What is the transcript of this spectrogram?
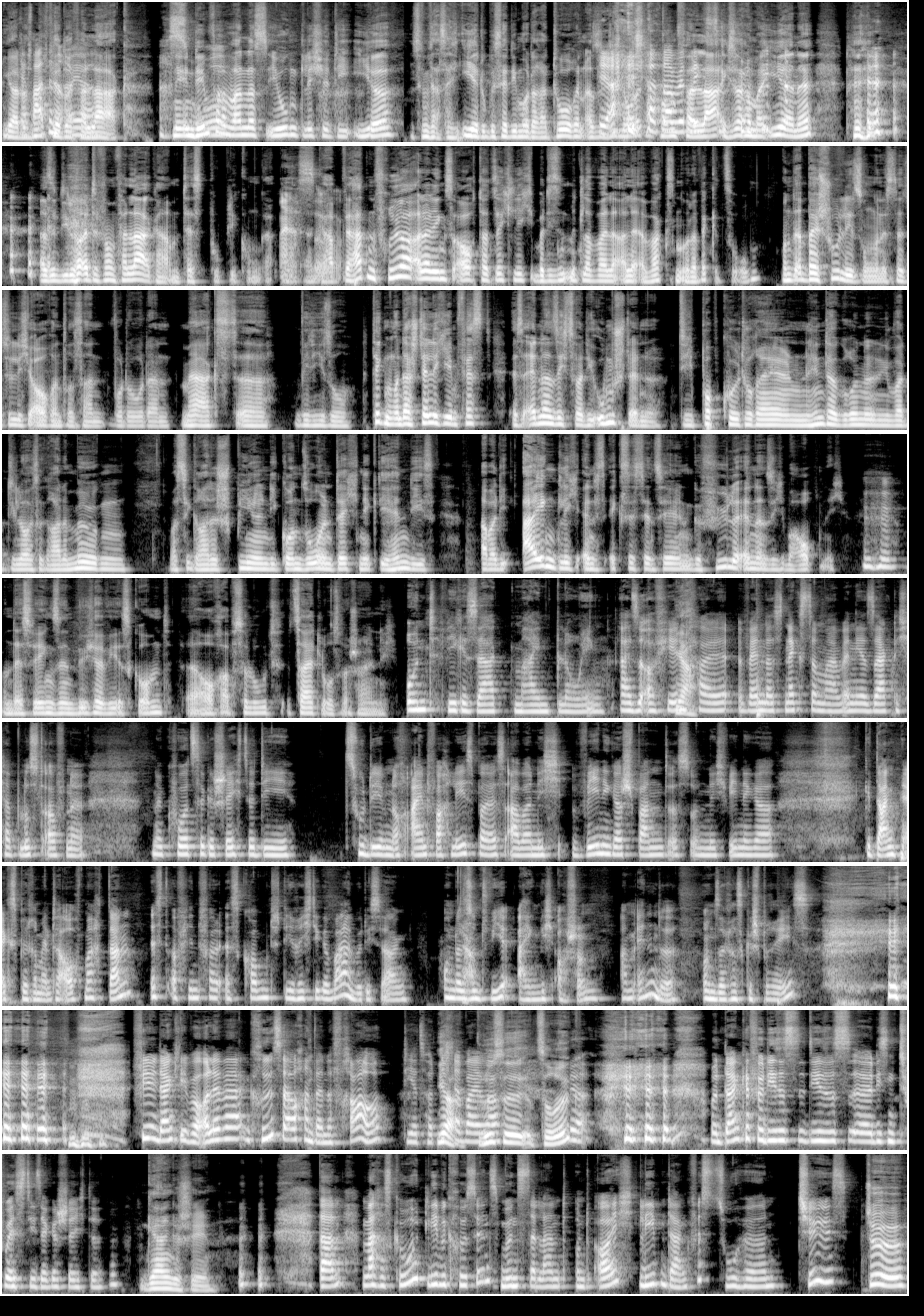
Ja, das macht ja der euer... Verlag. Ach nee, in dem Fall waren das Jugendliche, die ihr, das heißt ihr, du bist ja die Moderatorin, also ja, die Leute vom Verlag, ich sage mal ihr, ne? also die Leute vom Verlag haben Testpublikum gehabt, so. gehabt. Wir hatten früher allerdings auch tatsächlich, aber die sind mittlerweile alle erwachsen oder weggezogen. Und bei Schullesungen ist natürlich auch interessant, wo du dann merkst, äh, wie die so ticken. Und da stelle ich eben fest, es ändern sich zwar die Umstände, die popkulturellen Hintergründe, die, die Leute gerade mögen, was sie gerade spielen, die Konsolentechnik, die Handys, aber die eigentlich existenziellen Gefühle ändern sich überhaupt nicht. Mhm. Und deswegen sind Bücher, wie es kommt, äh, auch absolut zeitlos wahrscheinlich. Und wie gesagt, mindblowing. Also auf jeden ja. Fall, wenn das nächste Mal, wenn ihr sagt, ich habe Lust auf eine, eine kurze Geschichte, die zudem noch einfach lesbar ist, aber nicht weniger spannend ist und nicht weniger Gedankenexperimente aufmacht, dann ist auf jeden Fall es kommt die richtige Wahl, würde ich sagen. Und dann ja. sind wir eigentlich auch schon am Ende unseres Gesprächs. Vielen Dank, lieber Oliver. Grüße auch an deine Frau, die jetzt heute ja, nicht dabei Grüße war. Grüße zurück. Ja. Und danke für dieses, dieses, äh, diesen Twist dieser Geschichte. Gern geschehen. Dann mach es gut. Liebe Grüße ins Münsterland und euch lieben Dank fürs Zuhören. Tschüss. Tschö.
